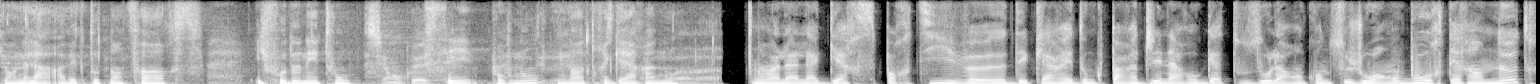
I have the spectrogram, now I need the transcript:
qu'on est là, avec toute notre force. Il faut donner tout. C'est pour nous notre guerre à nous. Voilà la guerre sportive euh, déclarée donc par Gennaro Gattuso. La rencontre se joue à Hambourg, terrain neutre.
